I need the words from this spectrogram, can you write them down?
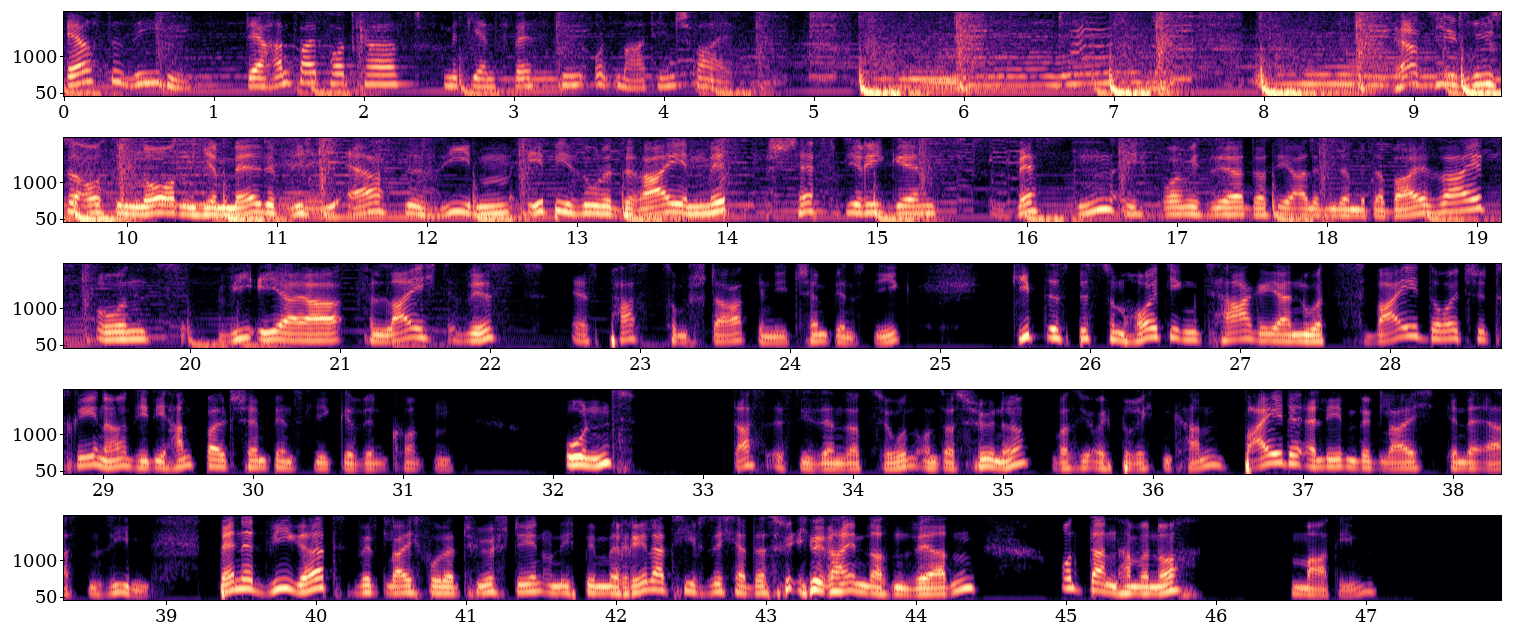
Erste Sieben, der Handball-Podcast mit Jens Westen und Martin Schwalb. Herzliche Grüße aus dem Norden. Hier meldet sich die erste Sieben, Episode 3 mit Chefdirigent Westen. Ich freue mich sehr, dass ihr alle wieder mit dabei seid. Und wie ihr ja vielleicht wisst, es passt zum Start in die Champions League gibt es bis zum heutigen Tage ja nur zwei deutsche Trainer, die die Handball Champions League gewinnen konnten. Und das ist die Sensation und das Schöne, was ich euch berichten kann. Beide erleben wir gleich in der ersten sieben. Bennett Wiegert wird gleich vor der Tür stehen und ich bin mir relativ sicher, dass wir ihn reinlassen werden. Und dann haben wir noch Martin,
